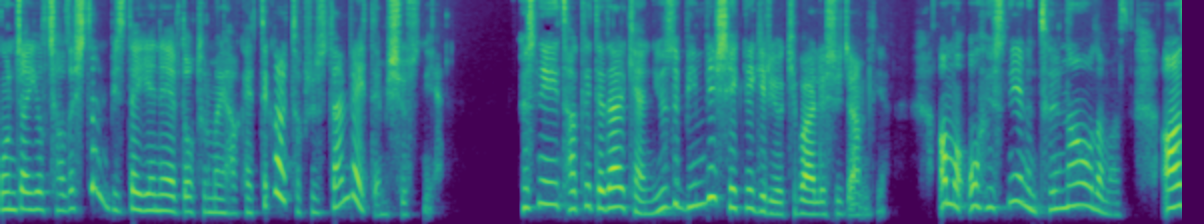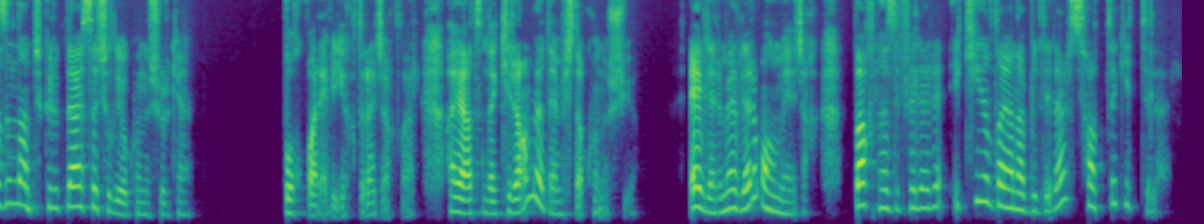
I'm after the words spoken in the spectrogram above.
Bunca yıl çalıştın biz de yeni evde oturmayı hak ettik artık Rüstem Bey demiş Hüsniye. Hüsniye'yi taklit ederken yüzü bin bir şekle giriyor kibarlaşacağım diye. Ama o Hüsniye'nin tırnağı olamaz. Ağzından tükürükler saçılıyor konuşurken. Bok var evi yıktıracaklar. Hayatında kira mı ödemiş de konuşuyor. Evleri olmayacak. Bak nazifeleri iki yıl dayanabildiler, sattı gittiler.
